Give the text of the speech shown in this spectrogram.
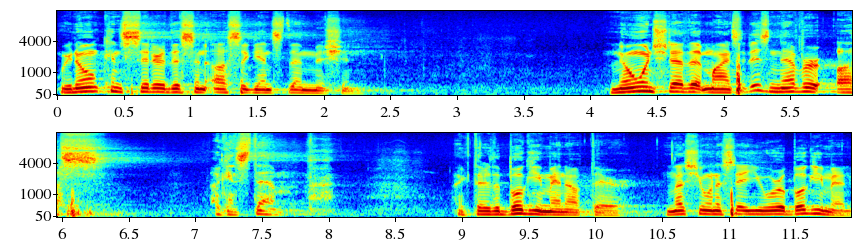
we don't consider this an us against them mission. No one should have that mindset. It is never us against them. Like they're the boogeymen out there, unless you want to say you were a boogeyman.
